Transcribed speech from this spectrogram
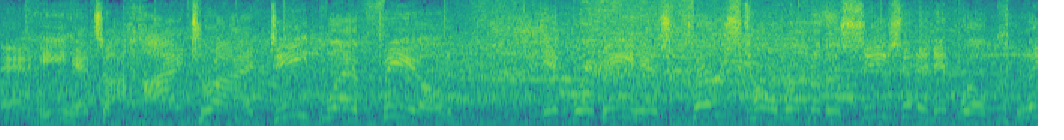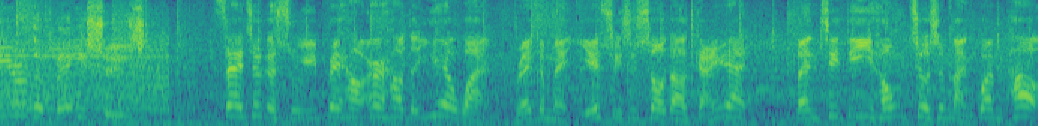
And he hits a high drive deep left field. It will be his first home run of the season, and it will clear the bases. 在这个属于背号二号的夜晚，Bregman 也许是受到感染，本季第一轰就是满贯炮。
